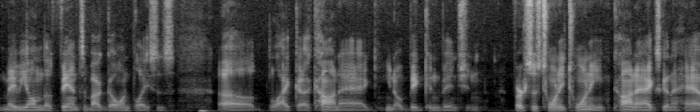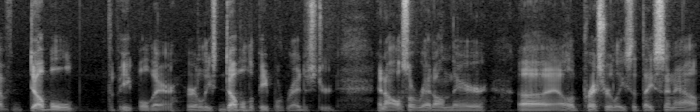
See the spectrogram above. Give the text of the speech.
maybe on the fence about going places uh, like uh, ConAg, you know, big convention. Versus 2020, ConAg's going to have double the people there, or at least double the people registered. And I also read on there uh, a press release that they sent out.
